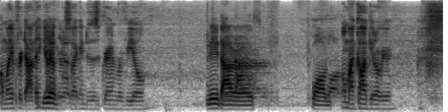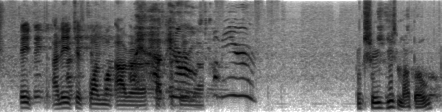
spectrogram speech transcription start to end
I'm waiting for to Yeah. here so I can do this grand reveal. need arrows. One. Oh my god, get over here. Need, I need just one arrow. I have That's arrows. Come here. Oh, I'm sure you use my bow.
